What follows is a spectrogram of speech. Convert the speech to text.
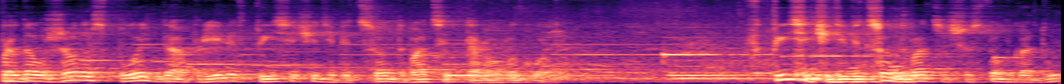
продолжалась вплоть до апреля 1922 года. В 1926 году,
